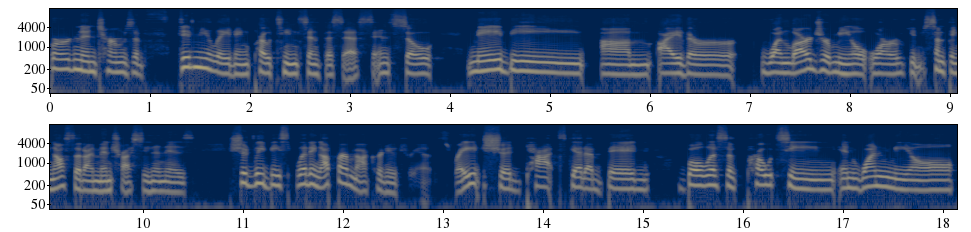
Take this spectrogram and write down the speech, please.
burden in terms of stimulating protein synthesis. And so maybe um, either one larger meal or you know, something else that I'm interested in is should we be splitting up our macronutrients, right? Should cats get a big bolus of protein in one meal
